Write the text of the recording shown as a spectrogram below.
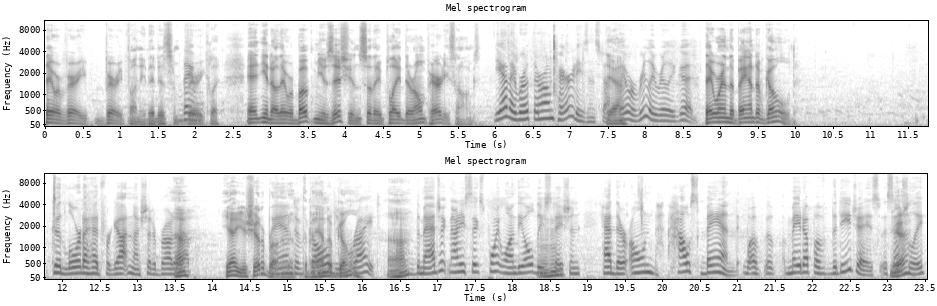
they were very very funny. They did some They very clear, and you know they were both musicians, so they played their own parody songs. Yeah, they wrote their own parodies and stuff. Yeah. They were really, really good. They were in the Band of Gold. Good Lord, I had forgotten. I should have brought it Huh? up. Yeah, you should have brought Band it up. of the Gold. Band of You're Gold. right. Uh-huh. Mm-hmm. The Magic 96.1, the oldie station, had their own house band uh, made up of the DJs, essentially.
